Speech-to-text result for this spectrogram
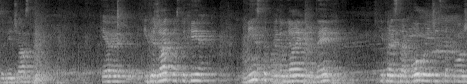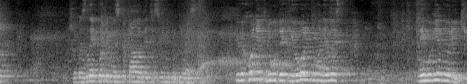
собі частку. І, і біжать пастухи в місто, повідомляють людей і перестраховуючись також, щоб з них потім не спитали, де ті свині поділися. І виходять люди, і говорить євангелист неймовірну річ.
